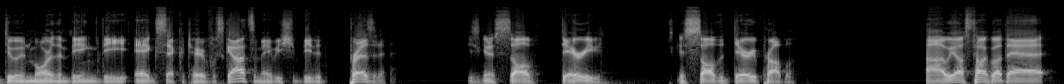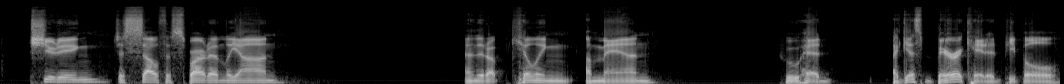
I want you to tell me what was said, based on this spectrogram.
doing more than being the ag secretary of Wisconsin. Maybe he should be the president. He's going to solve dairy. He's going to solve the dairy problem. Uh, we also talk about that shooting just south of Sparta and Leon ended up killing a man who had, I guess, barricaded people.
